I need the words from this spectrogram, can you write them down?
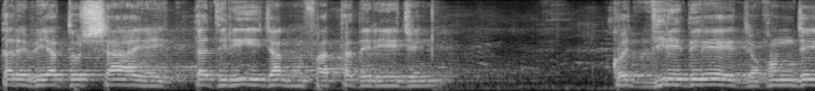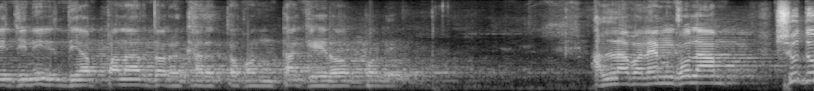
তারে বিয়া তুষাই তাদরি জান ফাতাদরি জিন। কই ধীরে ধীরে যখন যে জিনিস দিয়া পালার দরকার, তখন তাকে রব বলে। আল্লাহ বলেন, গোলাম, শুধু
